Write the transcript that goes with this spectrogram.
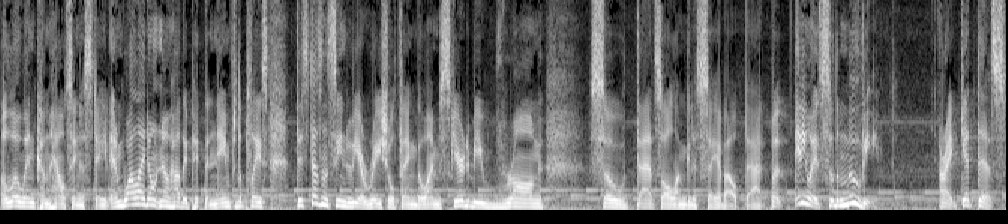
a low income housing estate, and while I don't know how they picked the name for the place, this doesn't seem to be a racial thing, though I'm scared to be wrong, so that's all I'm gonna say about that. But, anyways, so the movie. Alright, get this.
